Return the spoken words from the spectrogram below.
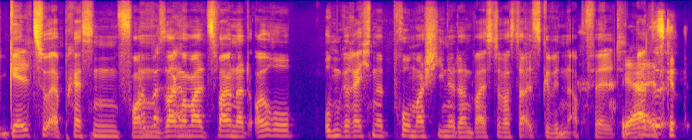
Geld zu erpressen von, Aber, sagen wir äh, mal, 200 Euro umgerechnet pro Maschine, dann weißt du, was da als Gewinn abfällt. Ja, Also- es, gibt,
